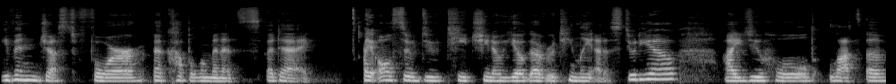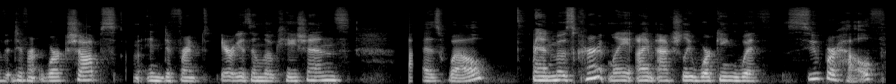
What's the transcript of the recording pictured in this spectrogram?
even just for a couple of minutes a day. I also do teach, you know, yoga routinely at a studio. I do hold lots of different workshops in different areas and locations as well. And most currently, I'm actually working with Super Health,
